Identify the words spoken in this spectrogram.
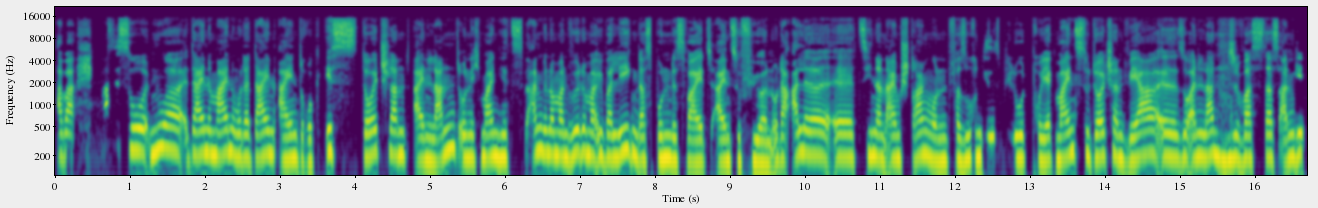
Aber was ist so nur deine Meinung oder dein Eindruck? Ist Deutschland ein Land? Und ich meine jetzt angenommen, man würde mal überlegen, das bundesweit einzuführen oder alle äh, ziehen an einem Strang und versuchen dieses Pilotprojekt. Meinst du, Deutschland wäre äh, so ein Land, was das angeht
